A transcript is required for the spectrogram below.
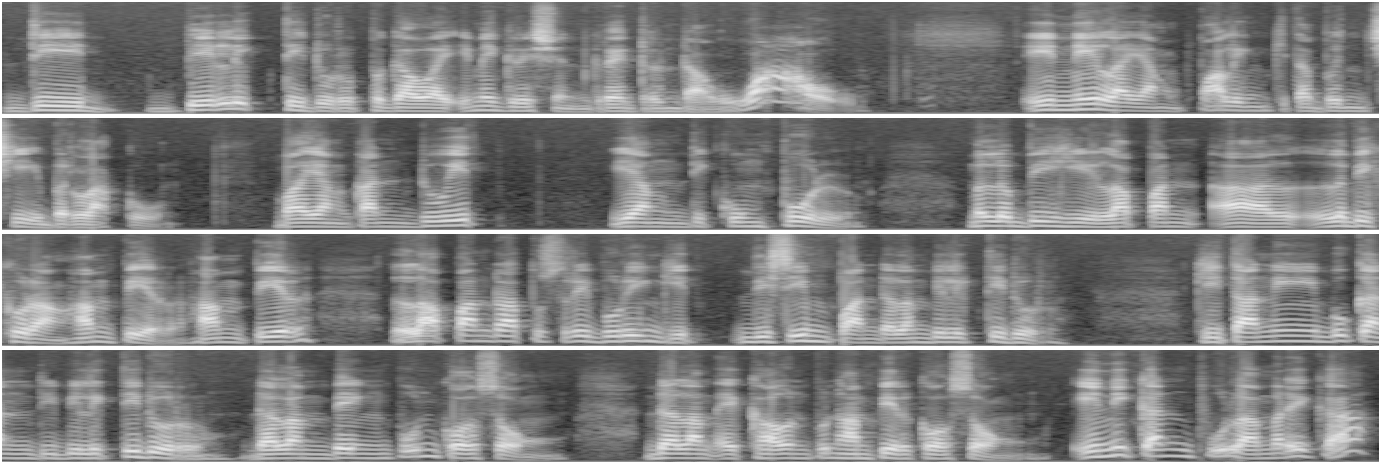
di bilik tidur pegawai immigration grade rendah. Wow! Inilah yang paling kita benci berlaku. Bayangkan duit yang dikumpul melebihi 8 uh, lebih kurang hampir hampir 800 ribu ringgit disimpan dalam bilik tidur. Kita ni bukan di bilik tidur, dalam bank pun kosong, dalam akaun pun hampir kosong. Ini kan pula mereka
